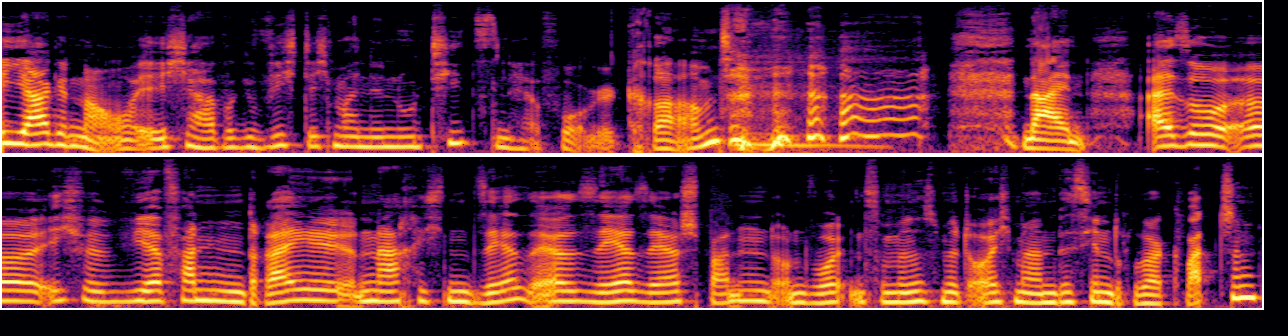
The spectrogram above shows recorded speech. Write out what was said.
Ja, genau. Ich habe gewichtig meine Notizen hervorgekramt. Nein, also äh, ich, wir fanden drei Nachrichten sehr, sehr, sehr, sehr spannend und wollten zumindest mit euch mal ein bisschen drüber quatschen.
